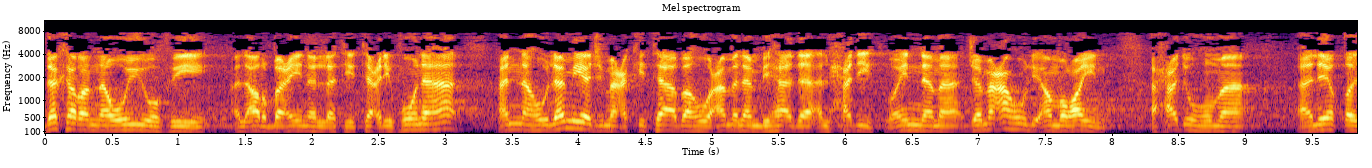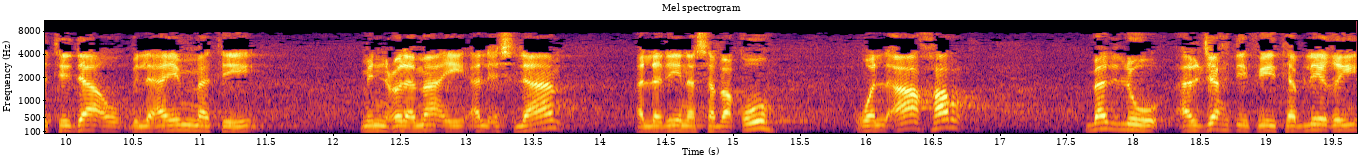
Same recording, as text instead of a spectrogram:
ذكر النووي في الأربعين التي تعرفونها أنه لم يجمع كتابه عملا بهذا الحديث وإنما جمعه لأمرين أحدهما الاقتداء بالأئمة من علماء الإسلام الذين سبقوه والآخر بذل الجهد في تبليغ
